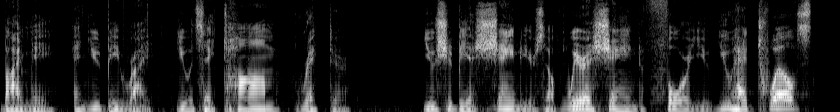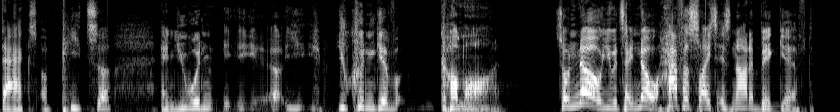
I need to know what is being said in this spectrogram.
by me and you'd be right. You would say, Tom Richter, you should be ashamed of yourself. We're ashamed for you. You had 12 stacks of pizza and you wouldn't, uh, you, you couldn't give, come on. So, no, you would say, no, half a slice is not a big gift.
